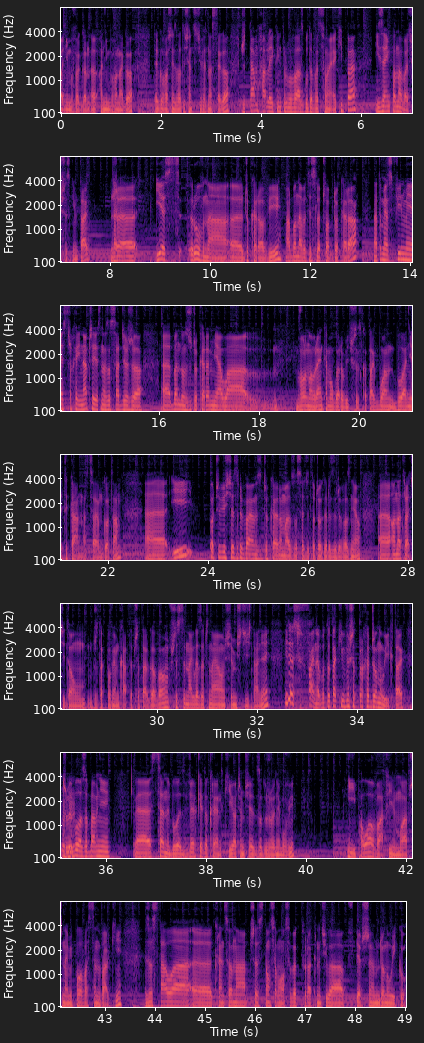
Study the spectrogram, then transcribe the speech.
animowanego, tego właśnie z 2019, że tam Harley Quinn próbowała zbudować swoją ekipę i zaimponować wszystkim, tak? Tak. Że jest równa e, Jokerowi, albo nawet jest lepsza od Jokera. Natomiast w filmie jest trochę inaczej, jest na zasadzie, że e, będąc Jokerem miała e, wolną rękę, mogła robić wszystko, tak? Była, była nietykalna w całym Gotham. I oczywiście zrywając z Jokerem, a w zasadzie to Joker zrywa z nią, ona traci tą, że tak powiem, kartę przetargową. Wszyscy nagle zaczynają się mścić na niej. I to jest fajne, bo to taki wyszedł trochę John Wick, tak? Żeby mhm. było zabawniej e, sceny były wielkie dokrętki, o czym się za dużo nie mówi. I połowa filmu, a przynajmniej połowa scen walki, została e, kręcona przez tą samą osobę, która kręciła w pierwszym John Wicku.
